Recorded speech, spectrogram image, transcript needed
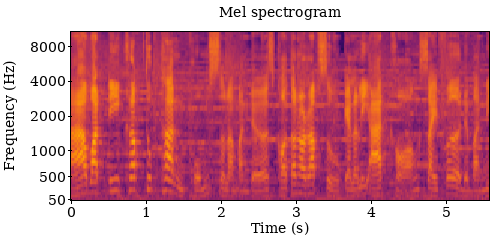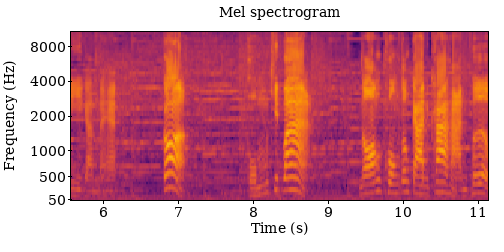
สวัสดีครับทุกท่าน ผมสลัมบันเดอร์สขอต้อนรับสู่แกลเลอรี่อาร์ตของ Cypher the Bunny กันนะฮะ ก็ผมคิดว่าน้องคงต้องการค่าอาหารเพิ่ม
